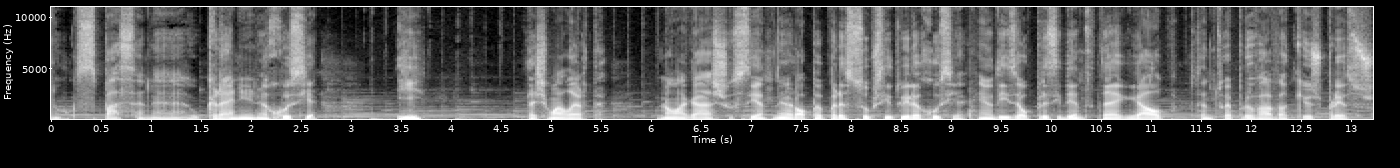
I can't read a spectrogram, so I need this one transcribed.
no que se passa na Ucrânia e na Rússia. E, deixa um alerta, não há gás suficiente na Europa para substituir a Rússia. Quem o diz é o presidente da Galp, portanto é provável que os preços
